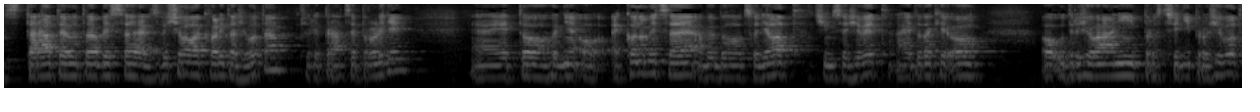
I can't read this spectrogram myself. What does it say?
staráte o to, aby se zvyšovala kvalita života, čili práce pro lidi. Je to hodně o ekonomice, aby bylo co dělat, čím se živit a je to taky o o udržování prostředí pro život,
